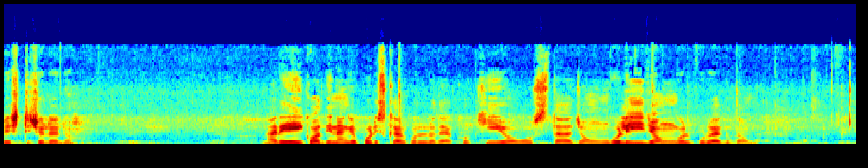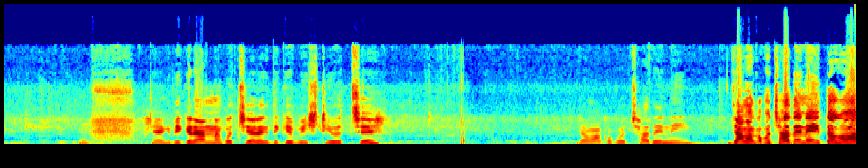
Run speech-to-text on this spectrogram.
বৃষ্টি চলে এলো। আর এই কদিন আগে পরিষ্কার করল দেখো কি অবস্থা জঙ্গলই জঙ্গল পুরো একদম। উফ, একদিকে রান্না করছি আর একদিকে বৃষ্টি হচ্ছে। জামা কাপড় ছাদে নেই। জামা কাপড় ছাদে নেই তো গো?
